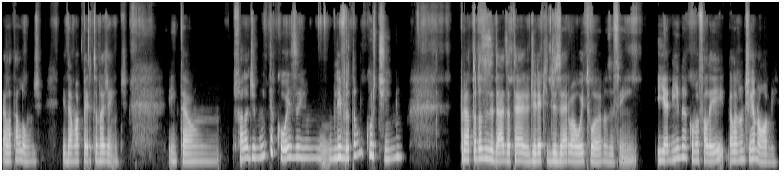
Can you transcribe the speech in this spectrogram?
ela tá longe e dá um aperto na gente. Então, fala de muita coisa em um, um livro tão curtinho para todas as idades, até eu diria que de 0 a 8 anos, assim. E a Nina, como eu falei, ela não tinha nome.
